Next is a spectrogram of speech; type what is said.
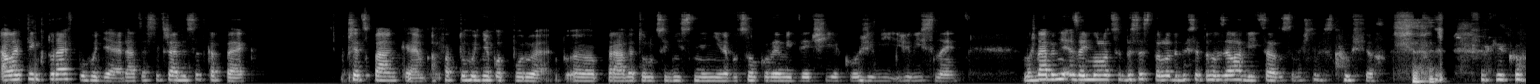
Ale tinktura je v pohodě, dáte si třeba 10 kapek před spánkem a fakt to hodně podporuje eh, právě to lucidní snění nebo celkově mít větší jako živý, živý sny. Možná by mě zajímalo, co by se stalo, kdybych se toho vzala víc, ale to jsem ještě neskoušel. tak jako,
